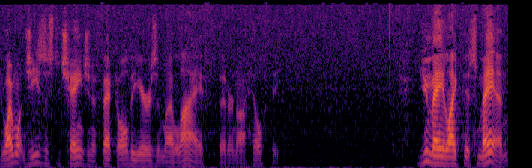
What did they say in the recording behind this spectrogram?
Do I want Jesus to change and affect all the areas of my life that are not healthy? You may, like this man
